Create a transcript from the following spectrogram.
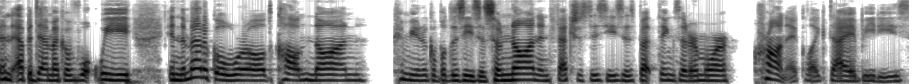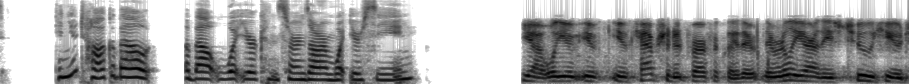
an epidemic of what we in the medical world call non communicable diseases. So, non infectious diseases, but things that are more chronic, like diabetes. Can you talk about, about what your concerns are and what you're seeing? Yeah, well, you, you've you've captured it perfectly. There there really are these two huge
